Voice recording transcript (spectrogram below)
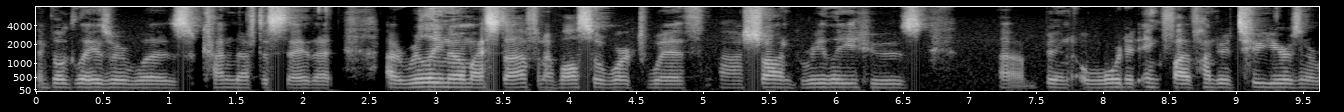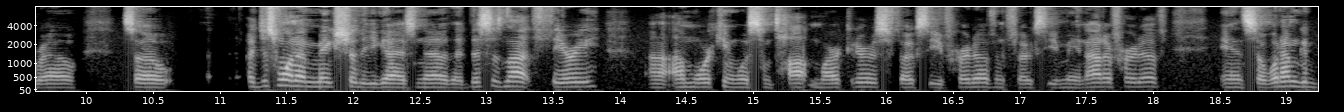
And Bill Glazer was kind enough to say that I really know my stuff, and I've also worked with uh, Sean Greeley, who's uh, been awarded Inc. 500 two years in a row. So I just want to make sure that you guys know that this is not theory. Uh, I'm working with some top marketers, folks that you've heard of and folks that you may not have heard of. And so what I'm going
